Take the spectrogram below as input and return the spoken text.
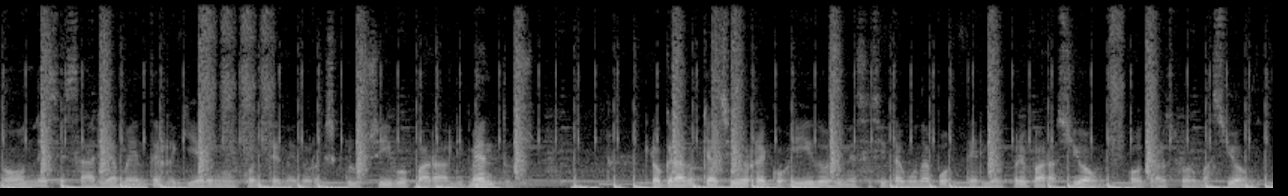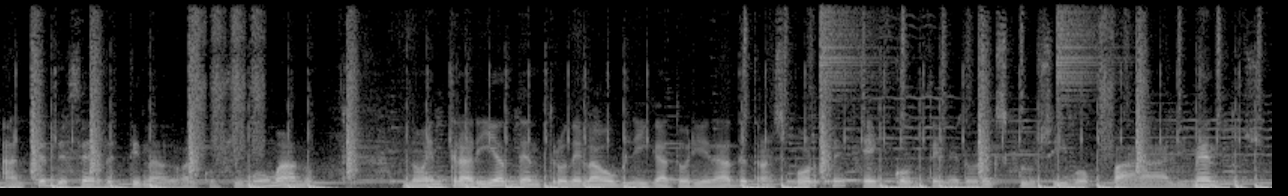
no necesariamente requieren un contenedor exclusivo para alimentos. Los granos que han sido recogidos y necesitan una posterior preparación o transformación antes de ser destinados al consumo humano no entrarían dentro de la obligatoriedad de transporte en contenedor exclusivo para alimentos.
